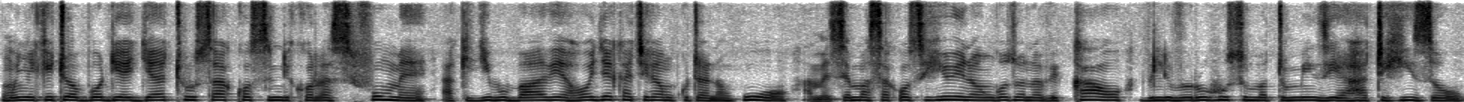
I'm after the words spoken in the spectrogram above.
Mwenyekiti wa bodi ya Jatu SACCOS Nicholas Fume akijibu baadhi ya hoja katika mkutano huo amesema SACCOS hiyo inaongozwa na vikao vilivyoruhusu matumizi ya hati hizo.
